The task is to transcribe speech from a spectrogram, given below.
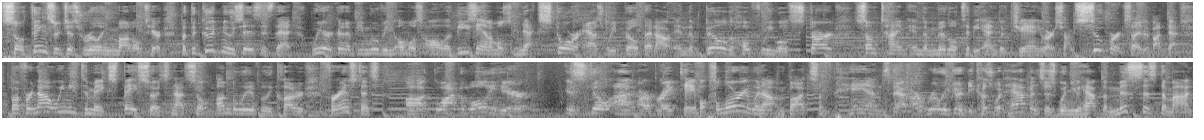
So things are just really muddled here. But the good news is, is that we are gonna be moving almost all of these animals next door as we build that out, and the build hopefully will start sometime in the middle to the end of January. So I'm super excited about that. But for now, we need to make space so it's not so unbelievably cluttered. For instance, uh, Guacamole here is still on our break table. So Lori went out and bought some pans that are really good because what happens is when you have the mist system on,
